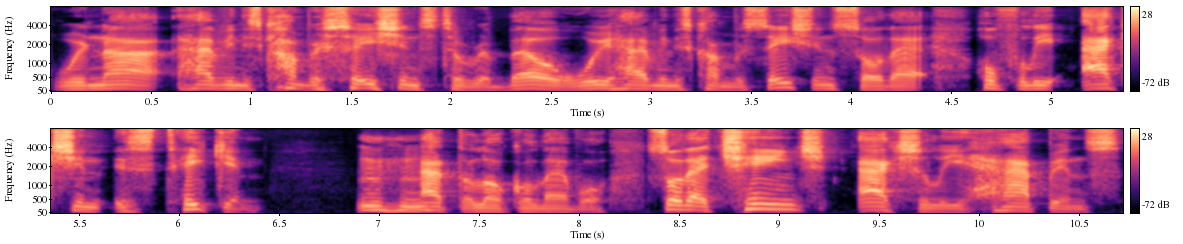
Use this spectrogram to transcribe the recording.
we're not having these conversations to rebel. We're having these conversations so that hopefully action is taken Mhm. at the local level so that change actually happens.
